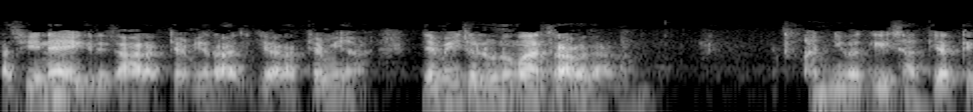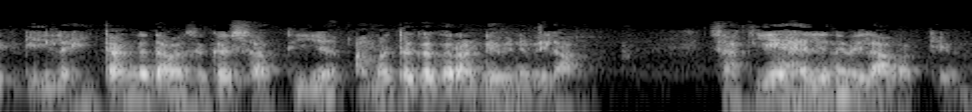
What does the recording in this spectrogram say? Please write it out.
රසය නෑ ඒක නිසා ආරක්ෂමිය රාජකීය ආරක්ෂමිය. දෙමෙයිට ලුණු මාත්‍රාව දානවා. අනිත් වගේ සතියත් එක්ක ගිහිල්ලා හිතන්න දවසක සතිය අමතක කරන්න වෙන වෙලාව. සතිය හැලෙන වෙලාවක් කියනවා.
